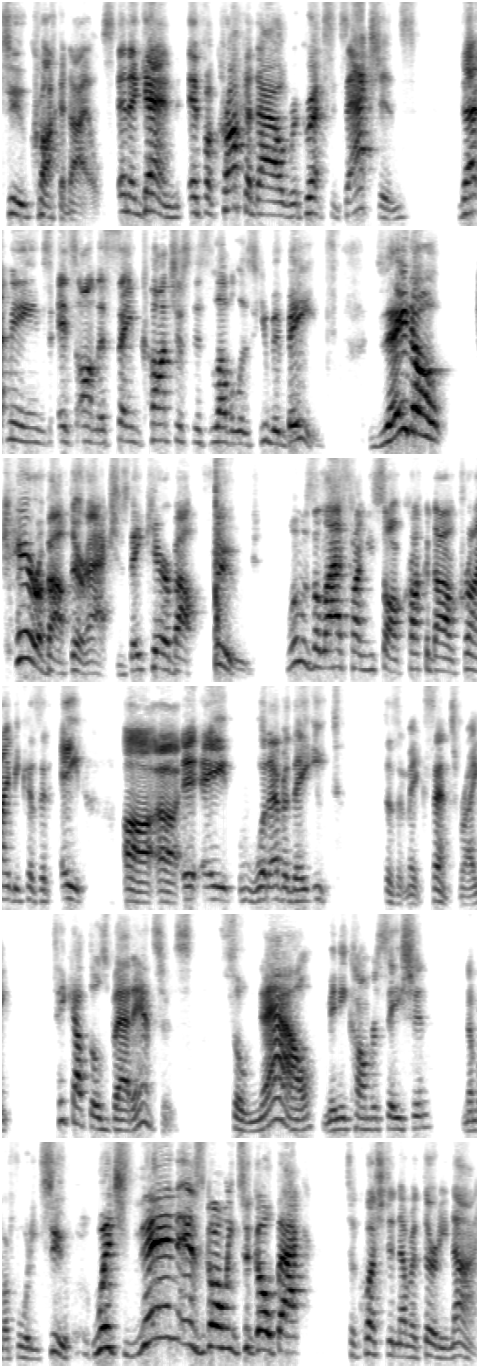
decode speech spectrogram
to crocodiles. And again, if a crocodile regrets its actions, that means it's on the same consciousness level as human beings. They don't care about their actions, they care about food. When was the last time you saw a crocodile crying because it ate uh, uh, it ate whatever they eat? Doesn't make sense, right? Take out those bad answers. So now, mini conversation number 42, which then is going to go back to question number 39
